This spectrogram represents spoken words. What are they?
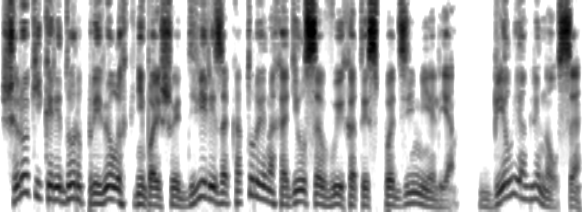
Широкий коридор привел их к небольшой двери, за которой находился выход из подземелья. Белый оглянулся.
